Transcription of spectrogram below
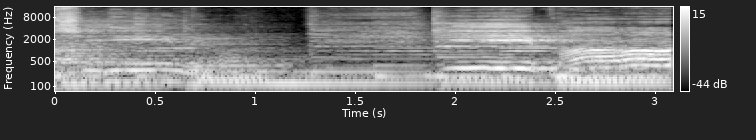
하시면 이바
